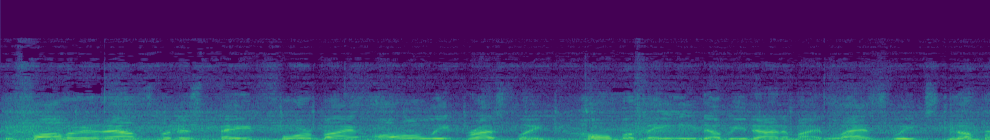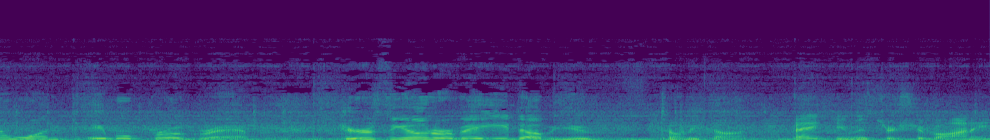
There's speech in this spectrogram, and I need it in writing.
The following announcement is paid for by All Elite Wrestling, home of AEW Dynamite, last week's number one cable program. Here's the owner of AEW, Tony Khan. Thank you, Mr. Schiavone.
